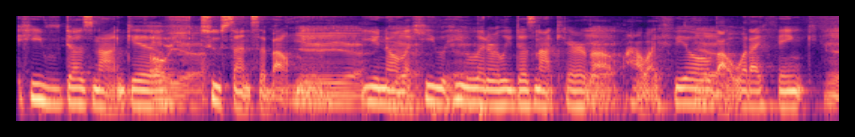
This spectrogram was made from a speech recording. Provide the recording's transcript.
he does not give Oh, yeah. two cents about me. Yeah, yeah. You know, like he he literally does not care about how I feel, about what I think. Yeah.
